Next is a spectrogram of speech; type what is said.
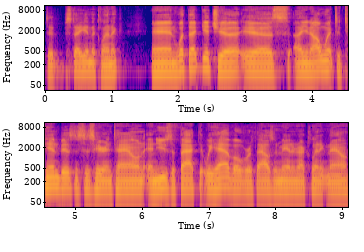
to stay in the clinic. And what that gets you is, uh, you know, I went to 10 businesses here in town and used the fact that we have over a thousand men in our clinic now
